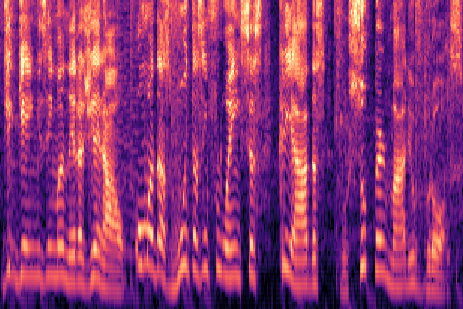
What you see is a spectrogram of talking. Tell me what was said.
de games em maneira geral, uma das muitas influências criadas por Super Mario Bros.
